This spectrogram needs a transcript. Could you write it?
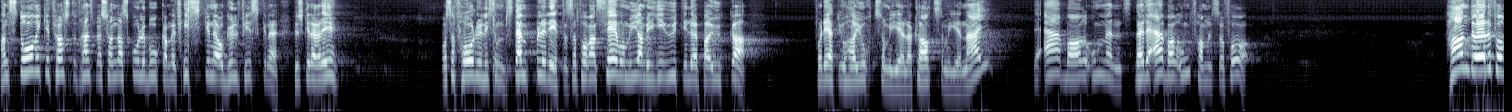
Han står ikke først og fremst med søndagsskoleboka med fiskene og gullfiskene. Husker dere de? Og så får du liksom stempelet ditt, og så får han se hvor mye han vil gi ut i løpet av uka fordi at du har gjort så mye eller klart så mye. Nei, det er bare, Nei, det er bare omfavnelse å få. Han døde for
